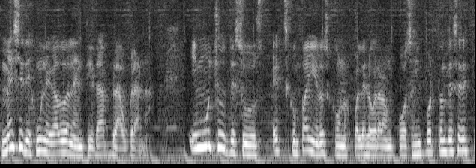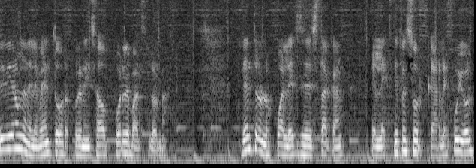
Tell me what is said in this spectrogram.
Messi dejó un legado en la entidad blaugrana y muchos de sus ex compañeros con los cuales lograron cosas importantes se despidieron en el evento organizado por el Barcelona, dentro de los cuales se destacan el ex defensor Carles Puyol,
